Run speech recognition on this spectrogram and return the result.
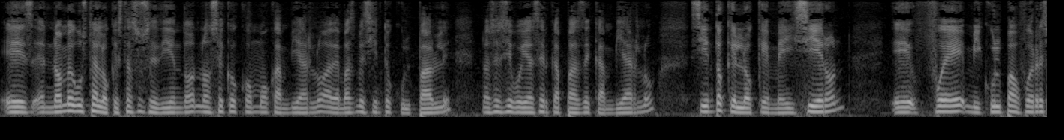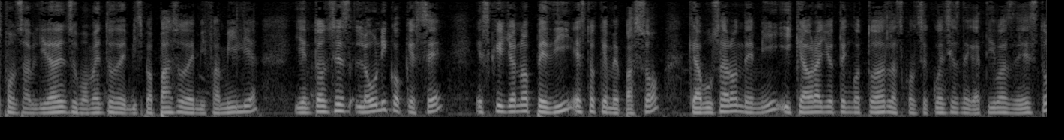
es eh, no me gusta lo que está sucediendo, no sé cómo cambiarlo, además me siento culpable, no sé si voy a ser capaz de cambiarlo, siento que lo que me hicieron eh, fue mi culpa o fue responsabilidad en su momento de mis papás o de mi familia y entonces lo único que sé es que yo no pedí esto que me pasó, que abusaron de mí y que ahora yo tengo todas las consecuencias negativas de esto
